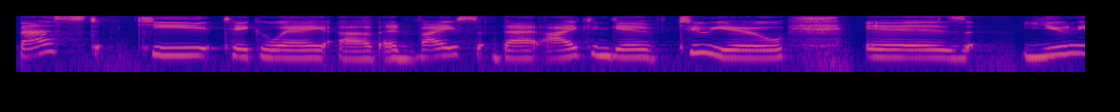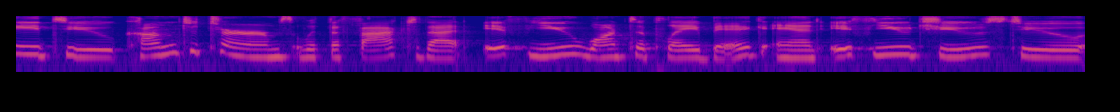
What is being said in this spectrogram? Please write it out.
best key takeaway of advice that I can give to you is you need to come to terms with the fact that if you want to play big and if you choose to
